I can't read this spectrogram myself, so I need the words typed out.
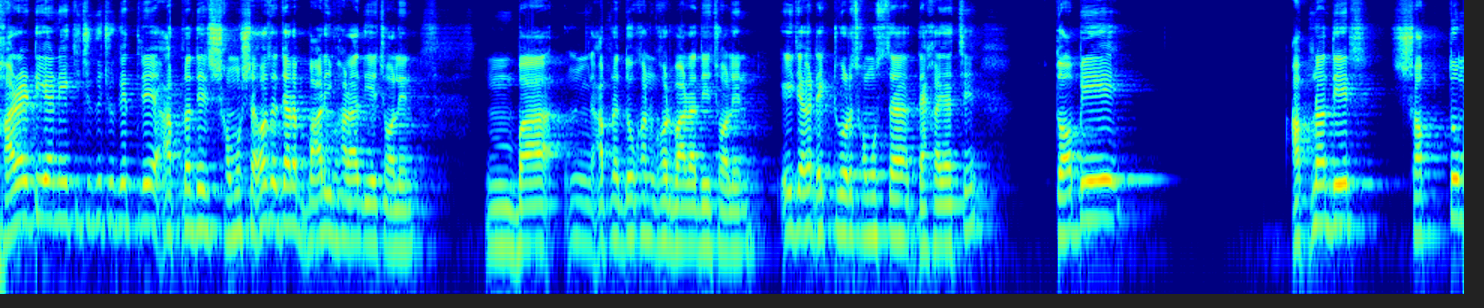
ভাড়াটিয়া নিয়ে কিছু কিছু ক্ষেত্রে আপনাদের সমস্যা, অর্থাৎ যারা বাড়ি ভাড়া দিয়ে চলেন বা আপনার দোকান ঘর ভাড়া দিয়ে চলেন, এই জায়গাটা একটু করে সমস্যা দেখা যাচ্ছে। তবে আপনাদের সপ্তম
